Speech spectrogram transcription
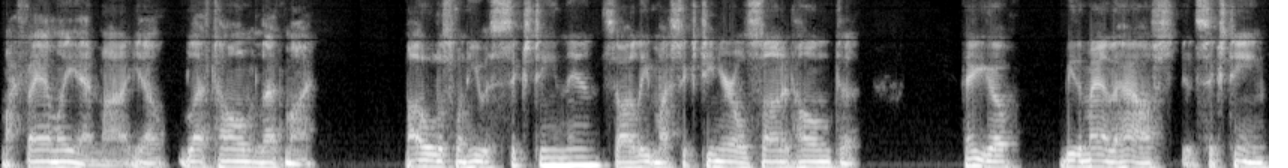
my family and my, you know, left home and left my, my oldest when he was 16 then. So I leave my 16 year old son at home to, here you go, be the man of the house at 16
